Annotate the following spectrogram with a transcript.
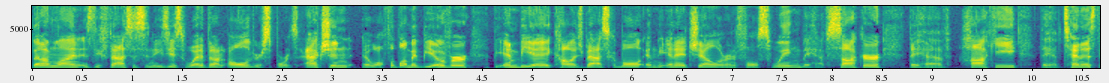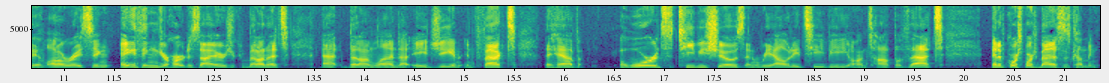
BetOnline is the fastest and easiest way to bet on all of your sports action. And while football may be over, the NBA, college basketball, and the NHL are in full swing. They have soccer, they have hockey, they have tennis, they have auto racing. Anything your heart desires, you can bet on it at betonline.ag. And in fact, they have awards, TV shows, and reality TV on top of that. And of course, March Madness is coming.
